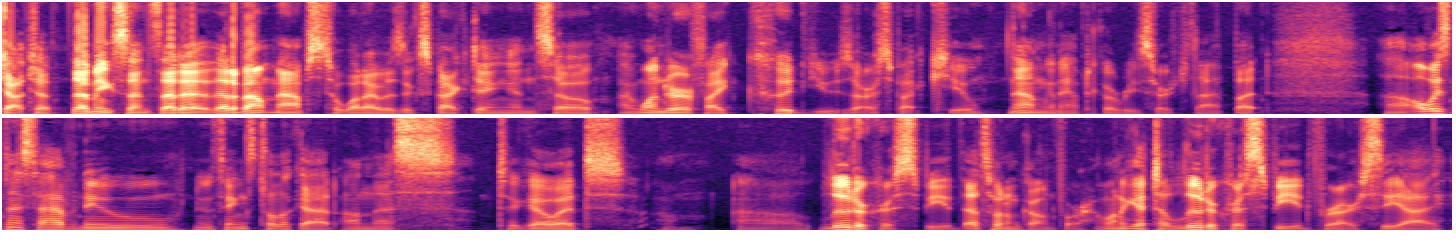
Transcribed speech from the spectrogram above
Gotcha. That makes sense. That uh, that about maps to what I was expecting, and so I wonder if I could use RSpec queue. Now I'm going to have to go research that, but uh, always nice to have new new things to look at on this. To go at um, uh, ludicrous speed. That's what I'm going for. I want to get to ludicrous speed for our CI.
